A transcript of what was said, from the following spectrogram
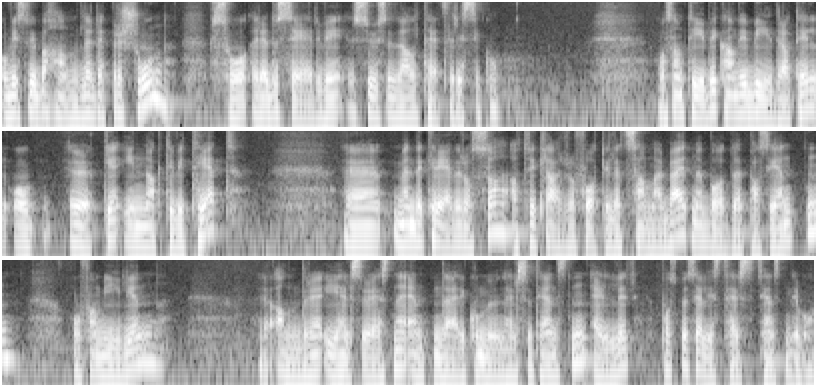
Og hvis vi behandler depresjon, så reduserer vi suicidalitetsrisiko. Og samtidig kan vi bidra til å øke inaktivitet. Eh, men det krever også at vi klarer å få til et samarbeid med både pasienten, og familien, eh, andre i helsevesenet, enten det er i kommunehelsetjenesten eller på spesialisthelsetjenestenivå.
